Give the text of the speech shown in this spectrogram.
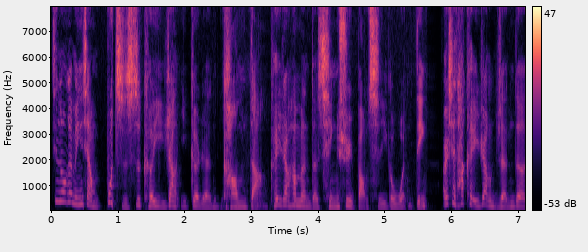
静坐跟冥想不只是可以让一个人 calm down，可以让他们的情绪保持一个稳定。而且它可以让人的，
